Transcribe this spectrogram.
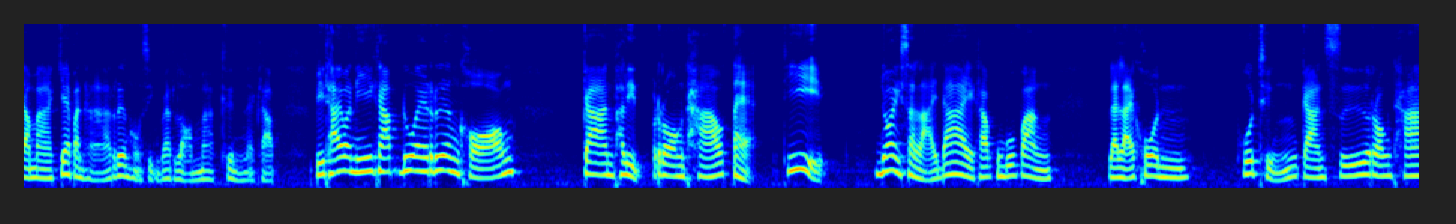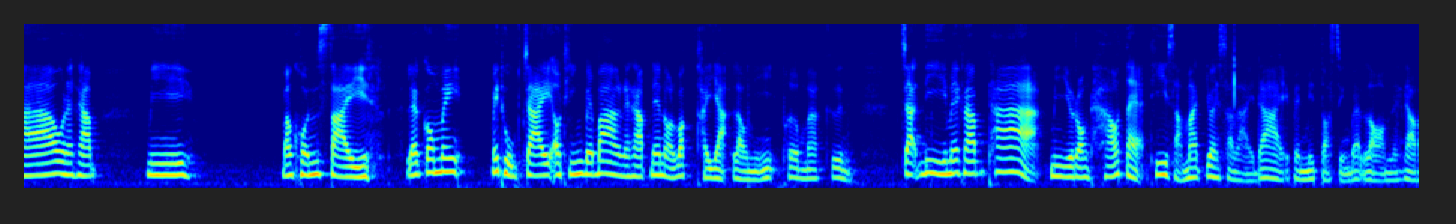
จะมาแก้ปัญหาเรื่องของสิ่งแวดล้อมมากขึ้นนะครับ ปีท้ายวันนี้ครับด้วยเรื่องของการผลิตรองเท้าแตะที่ย่อยสลายได้ครับคุณผู้ฟังหลายๆ คนพูดถึงการซื้อรองเท้านะครับ มีบางคนใส่แล้วก็ไม่ ไม่ถูกใจเอาทิ้งไปบ้างนะครับ แน่นอนว่าขยะเหล่านี้เพิ่มมากขึ้น จะดีไหมครับ ถ้ามีรองเท้าแตะที่สามารถย่อยสลายได้เป็นมิตรต่อสิ่งแวดล้อมนะครับ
